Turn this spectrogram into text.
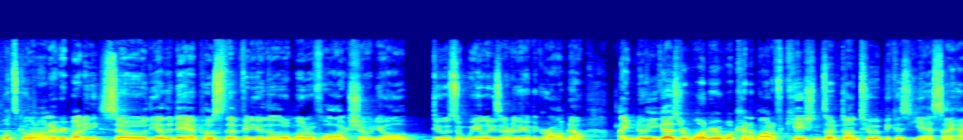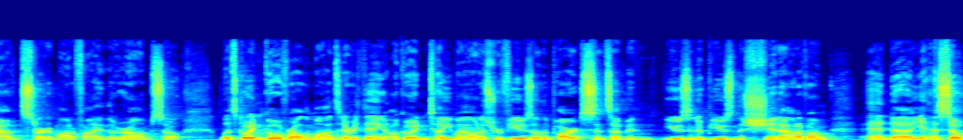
What's going on everybody? So the other day I posted that video, that little moto vlog showing you all doing some wheelies and everything on the Grom. Now, I know you guys are wondering what kind of modifications I've done to it because yes, I have started modifying the Grom. So let's go ahead and go over all the mods and everything. I'll go ahead and tell you my honest reviews on the parts since I've been using abusing the shit out of them. And uh, yeah, so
